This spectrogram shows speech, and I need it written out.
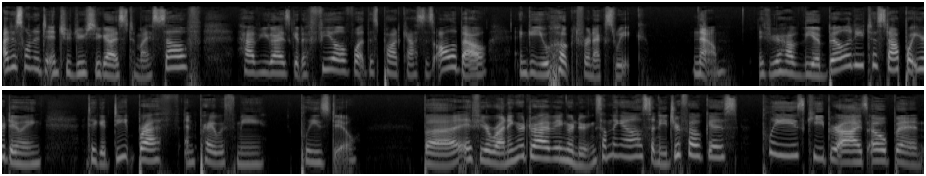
I just wanted to introduce you guys to myself, have you guys get a feel of what this podcast is all about, and get you hooked for next week. Now, if you have the ability to stop what you're doing, take a deep breath, and pray with me, please do. But if you're running or driving or doing something else and need your focus, please keep your eyes open.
